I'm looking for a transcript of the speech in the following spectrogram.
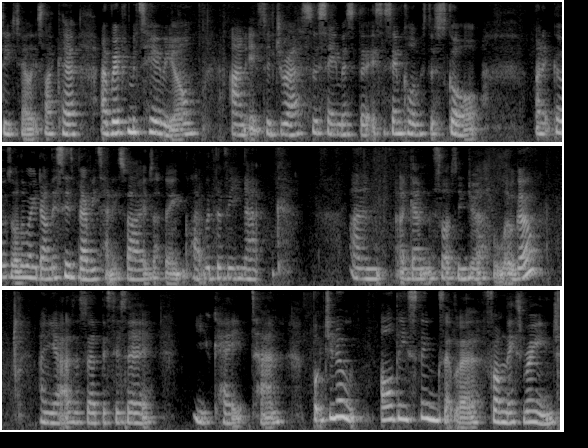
detail? It's like a, a ribbed material and it's a dress the same as the it's the same colour as the skirt and it goes all the way down. This is very tennis vibes i think like with the v-neck and again the Slazenger logo. And yeah as i said this is a uk 10 but do you know all these things that were from this range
